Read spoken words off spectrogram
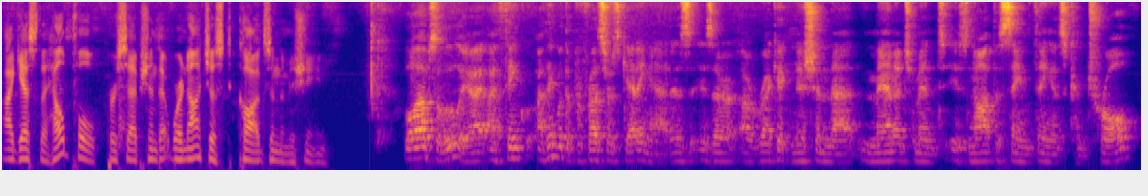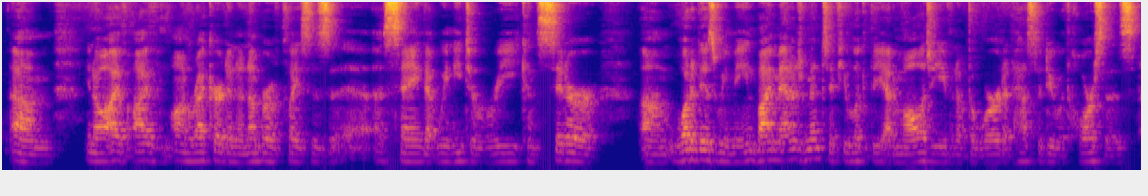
I guess, the helpful perception that we're not just cogs in the machine. Well, absolutely. I, I, think I think what the professor is getting at is is a, a, recognition that management is not the same thing as control. Um, you know, I've I've on record in a number of places uh, saying that we need to reconsider um, what it is we mean by management. If you look at the etymology even of the word, it has to do with horses.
